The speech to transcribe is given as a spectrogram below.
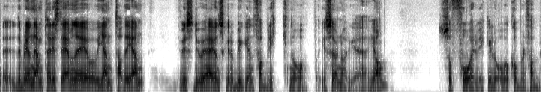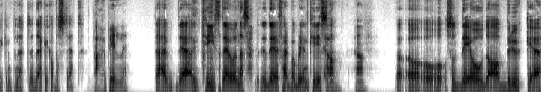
eh, Det ble jo nevnt her i sted, men det er jo å gjenta det igjen hvis du og jeg ønsker å bygge en fabrikk nå i Sør-Norge, Jan, så får vi ikke lov å koble fabrikken på nettet. Det er ikke kapasitet. Det er jo pinlig. Det er, det er krise. Det er jo nest, det er i ferd med å bli en krise. Ja, ja. Og, og, og, så det å da bruke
